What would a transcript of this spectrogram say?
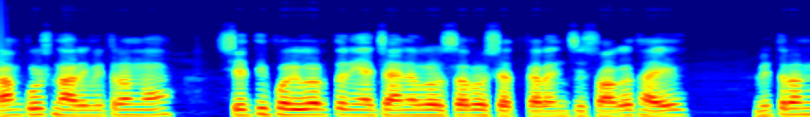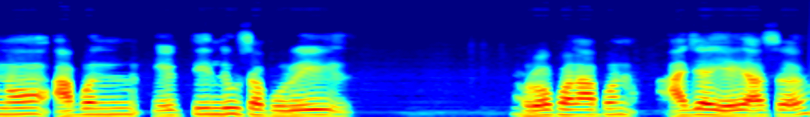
रामकृष्ण अरे मित्रांनो शेती परिवर्तन या चॅनलवर सर्व शेतकऱ्यांचे स्वागत आहे. मित्रांनो आपण एक तीन दिवसापूर्वी रोपाला आपण आजा हे असं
